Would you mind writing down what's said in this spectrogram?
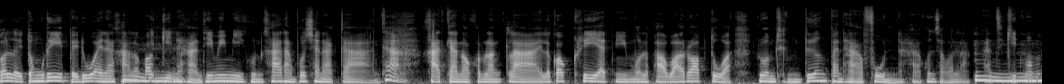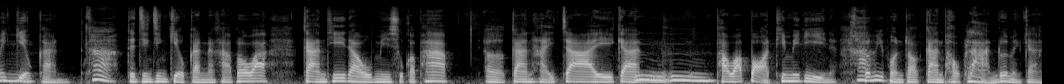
ก็เลยต้องรีบไปด้วยนะคะ แล้วก็กินอาหารที่ไม่มีคุณค่าทางโภชนาการค่ะขาดการออกกำลังกาย แล้วก็เครียดมีมลภาวะรอบตัว รวมถึงเรื่องปัญหาฝุ่นนะคะ คุณสาวรักษ์อืมอาจจะคิดว่าไม่เกี่ยวกันค่ะแต่จริง ๆ เกี่ยวกันนะคะ เพราะว่าการที่เรามีสุขภาพเอ่อการหายใจการอืมอืมภาวะปอดที่ไม่ดีเนี่ยค่ะก็มีผลต่อการเผาผลาญด้วยเหมือนกัน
